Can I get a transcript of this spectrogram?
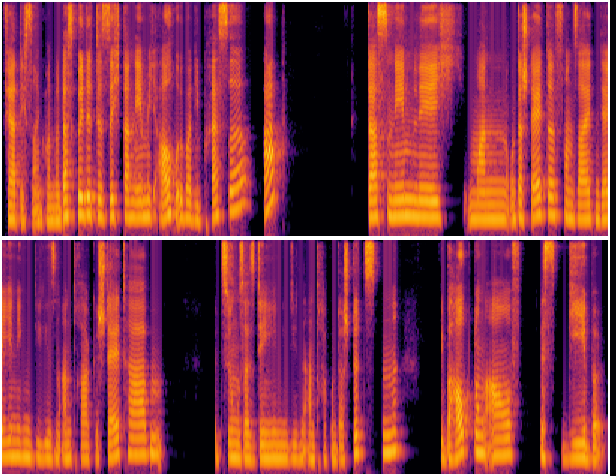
fertig sein konnte. Und das bildete sich dann nämlich auch über die Presse ab, dass nämlich man unterstellte von Seiten derjenigen, die diesen Antrag gestellt haben, beziehungsweise derjenigen, die den Antrag unterstützten, die Behauptung auf, es gebe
